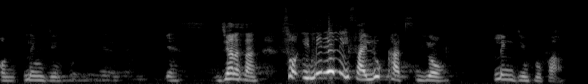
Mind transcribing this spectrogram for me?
on LinkedIn. Yes. Do you understand? So immediately, if I look at your LinkedIn profile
